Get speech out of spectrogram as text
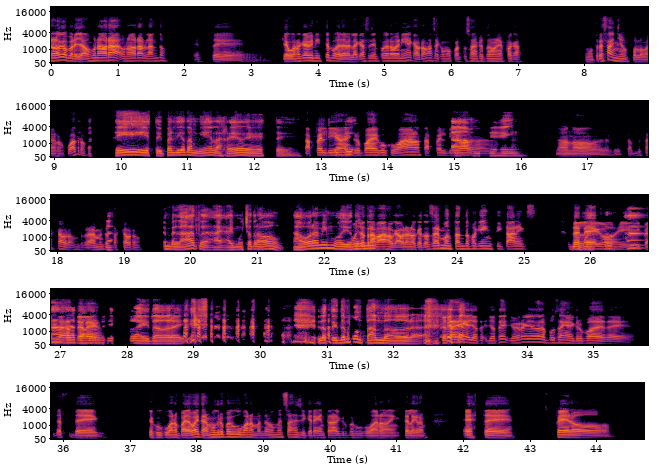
Mira, loco, pero llevamos una hora, una hora hablando. Este, qué bueno que viniste, porque de verdad que hace tiempo que no venía, cabrón. Hace como cuántos años que tú no venías para acá. Como tres años, por lo menos, cuatro. Sí, estoy perdido también en las redes, este. Estás perdido en el grupo de cucubanos, estás perdido. No, no, estás, estás cabrón, realmente La- estás cabrón. En verdad, hay, hay mucho trabajo. Ahora mismo yo Mucho termino- trabajo, cabrón. Lo que tú haces es montando fucking Titanics de No, pues, Legos y, ah, pendejas de Lego. por ahí, por ahí, está por ahí. Lo estoy desmontando ahora. Yo te dije, yo, te- yo, te- yo creo que yo te lo puse en el grupo de, de, de, de, de cucubanos. By the way, tenemos un grupo de cucubanos. Manden un mensaje si quieren entrar al grupo de cucubanos en Telegram. Este, pero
